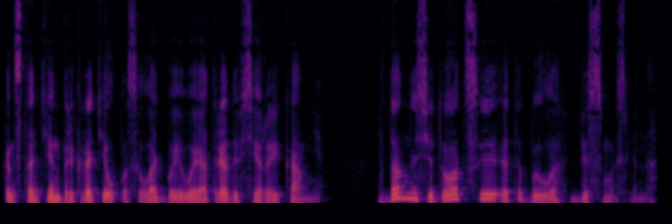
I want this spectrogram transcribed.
Константин прекратил посылать боевые отряды в серые камни – в данной ситуации это было бессмысленно.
